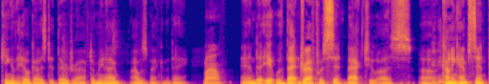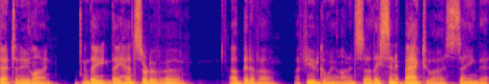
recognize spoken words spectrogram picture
King of the Hill guys did their draft. I mean, I I was back in the day. Wow. and uh, it was that draft was sent back to us. Uh, Cunningham sent that to New Line, and they they had sort of a, a bit of a, a feud going on, and so they sent it back to us saying that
